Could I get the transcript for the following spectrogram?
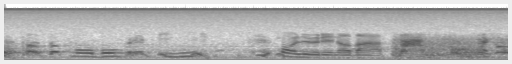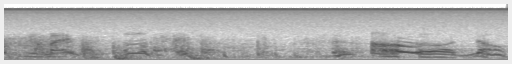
Oh, tout mon beau prêt fini. Mon lui rénover en face. Ça continue de même. Oh, non.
